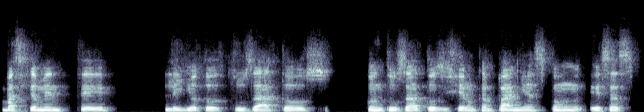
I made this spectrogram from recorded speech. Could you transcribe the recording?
Básicamente leyó todos tus datos, con tus datos hicieron campañas, con esas,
